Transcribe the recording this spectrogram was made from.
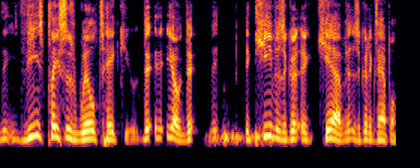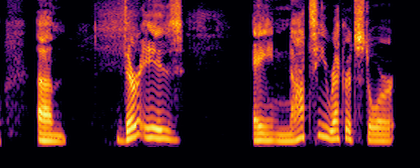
Th- These places will take you. The, you know, the, the, Kiev is a good uh, Kiev is a good example. Um, there is a Nazi record store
